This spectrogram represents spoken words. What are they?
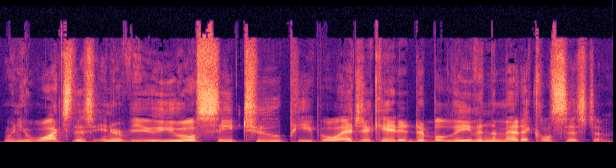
When you watch this interview, you will see two people educated to believe in the medical system.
